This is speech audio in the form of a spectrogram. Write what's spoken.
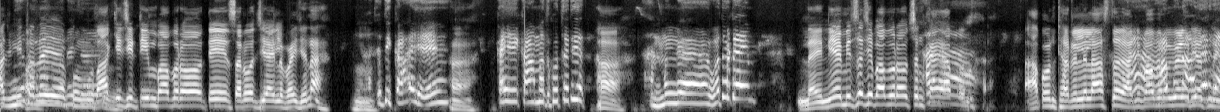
आज मी तर म्हणायचं. बाकीची टीम बाबूराव ते सर्वच यायला पाहिजे ना. हम्म. आता ती काय आहे? हा. काही कामात गुतत येत हा. आणि मग अं, होतो टाइम नाही नेहमीच आहे बाबूरावचं काय हा. आपण आपण ठरलेलं असतं आणि बाबूराव वेळेवर येत नाही.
